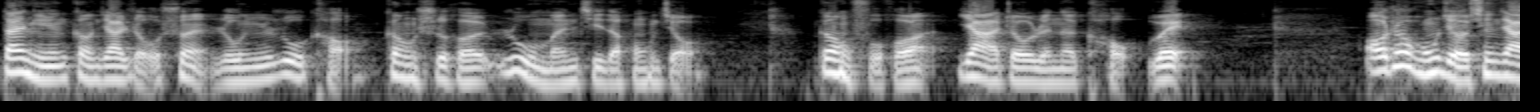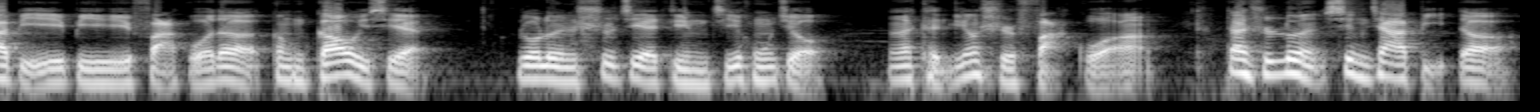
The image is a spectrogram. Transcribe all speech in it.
单宁更加柔顺，容易入口，更适合入门级的红酒，更符合亚洲人的口味。澳洲红酒性价比比法国的更高一些。若论世界顶级红酒，那肯定是法国啊，但是论性价比的，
